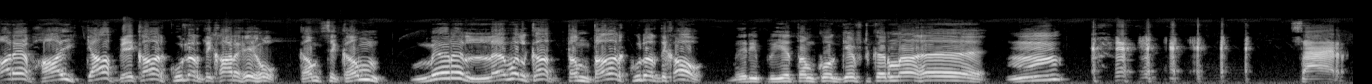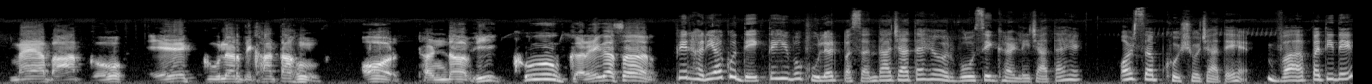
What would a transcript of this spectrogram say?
अरे भाई, क्या बेकार कूलर दिखा रहे हो? कम से कम मेरे लेवल का दमदार कूलर दिखाओ। मेरी प्रियतम को गिफ्ट करना है। हम्म? सर, मैं अब आपको एक कूलर दिखाता हूँ और ठंडा भी खूब करेगा, सर। फिर हरिया को देखते ही वो कूलर पसंद आ जाता है और वो उसे घर ले जाता है और सब खुश हो जाते हैं। वाह, पतिदेव,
